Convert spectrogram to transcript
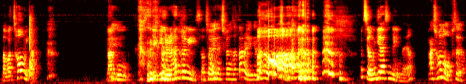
너가 처음이다. 라고 얘기를 한 적이 있어서 저희는 집에 가서 따로 얘기를 하도록. 혹시 연기하신 적 있나요? 아 저는 없어요.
